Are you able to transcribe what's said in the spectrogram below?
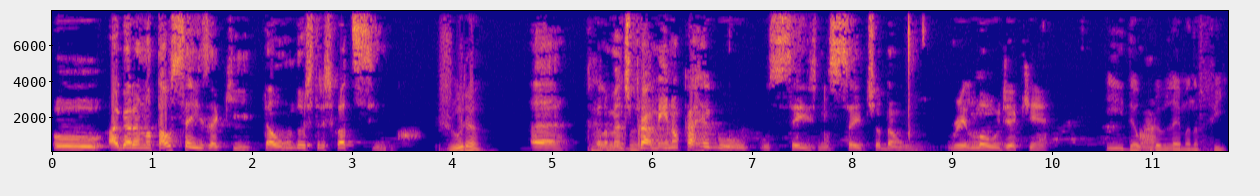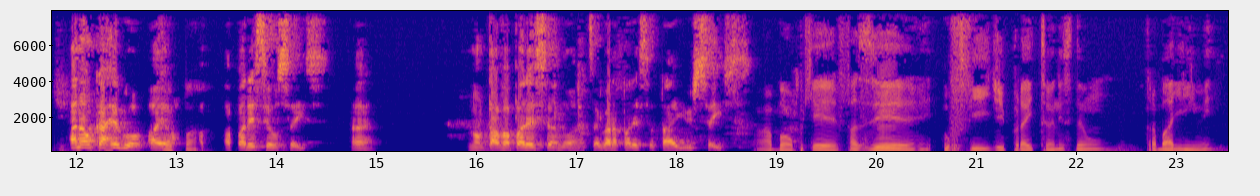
o, agora não tá o 6 aqui. Tá 1, 2, 3, 4, 5. Jura? É. Pelo Caramba. menos pra mim não carregou o 6. Não sei. Deixa eu dar um reload aqui. Ih, deu Ah. problema no feed. Ah, não, carregou. Aí, ó. Opa. Apareceu o 6. É. Não tava aparecendo antes. Agora apareceu. Tá aí os 6. Ah, bom, porque fazer o feed pra iTunes deu um trabalhinho, hein?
